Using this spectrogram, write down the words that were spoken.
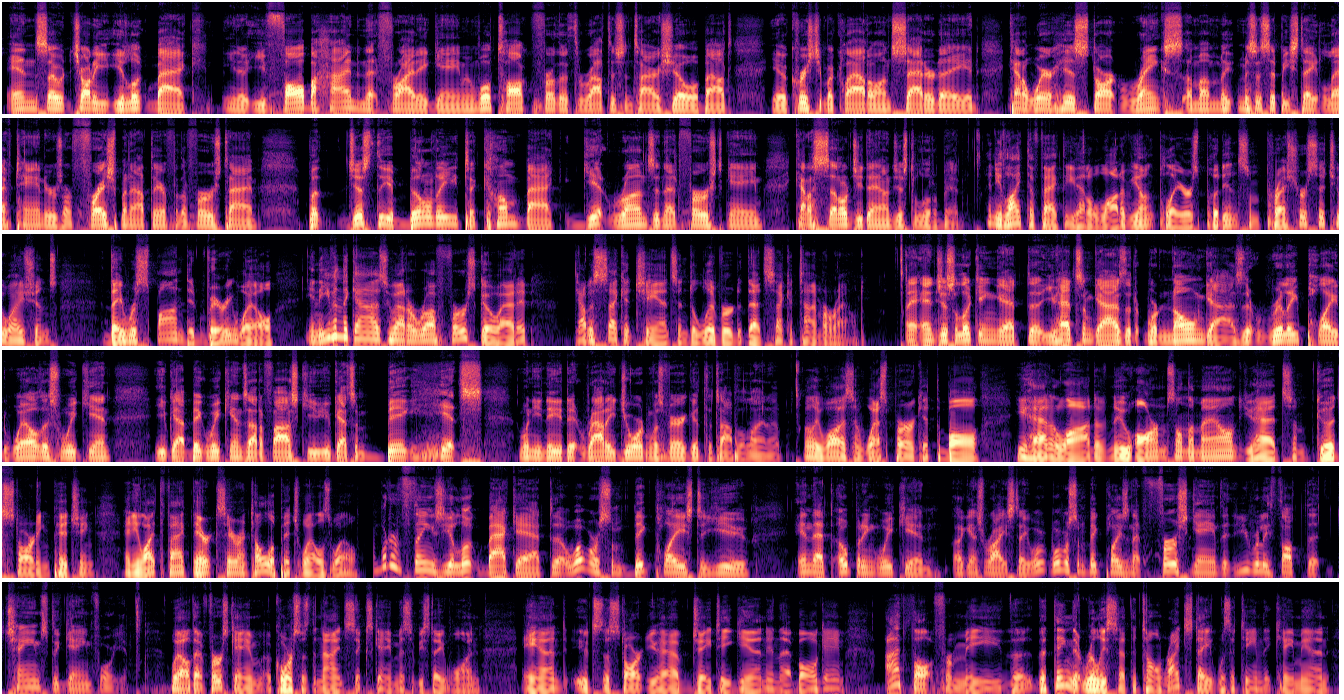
And so, Charlie, you look back, you know, you fall behind in that Friday game, and we'll talk further throughout this entire show about, you know, Christian McLeod on Saturday and kind of where his start ranks among Mississippi State left-handers or freshmen out there for the first time. But just the ability to come back, get runs in that first game, kind of settled you down just a little bit. And you like the fact that you had a lot of young players put in some pressure situations. They responded very well and even the guys who had a rough first go at it got a second chance and delivered that second time around. And just looking at, uh, you had some guys that were known guys that really played well this weekend. You've got big weekends out of Foscue. You've got some big hits when you needed it. Rowdy Jordan was very good at the top of the lineup. Well, he was. And Westburg hit the ball you had a lot of new arms on the mound. You had some good starting pitching, and you like the fact Eric Cerantola pitched well as well. What are the things you look back at? Uh, what were some big plays to you in that opening weekend against Wright State? What, what were some big plays in that first game that you really thought that changed the game for you? Well, that first game, of course, was the 9 6 game Mississippi State won. And it's the start. You have JT Ginn in that ball game. I thought for me, the, the thing that really set the tone, Wright State was a team that came in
